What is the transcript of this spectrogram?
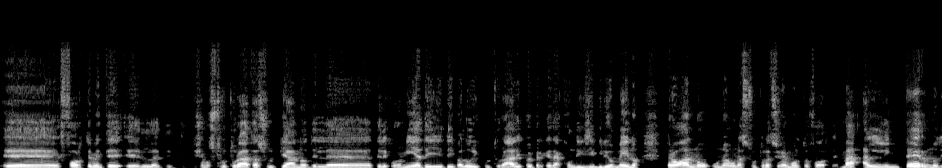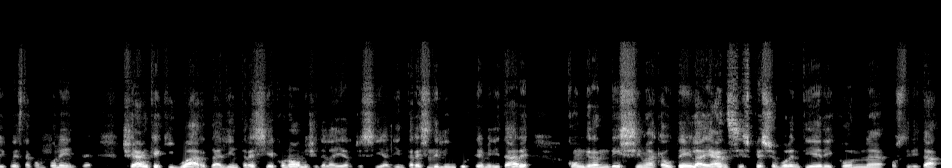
eh, fortemente eh, diciamo, strutturata sul piano del, dell'economia, dei, dei, valori culturali, poi perché da condivisibili o meno, però hanno una, una, strutturazione molto forte. Ma all'interno di questa componente c'è anche chi guarda agli interessi economici della IRGC, agli interessi mm. dell'industria militare con grandissima cautela e anzi spesso e volentieri con ostilità.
